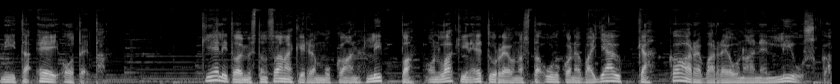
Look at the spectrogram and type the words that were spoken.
niitä ei oteta. Kielitoimiston sanakirjan mukaan lippa on lakin etureunasta ulkoneva jäykkä, kaarevareunainen liuska.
